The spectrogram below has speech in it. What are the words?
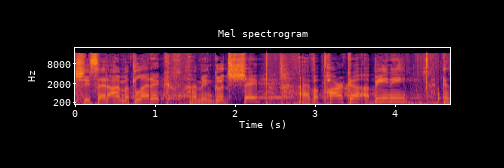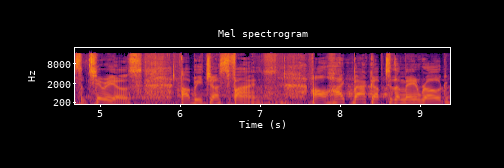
She said, I'm athletic, I'm in good shape, I have a parka, a beanie, and some Cheerios. I'll be just fine. I'll hike back up to the main road,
